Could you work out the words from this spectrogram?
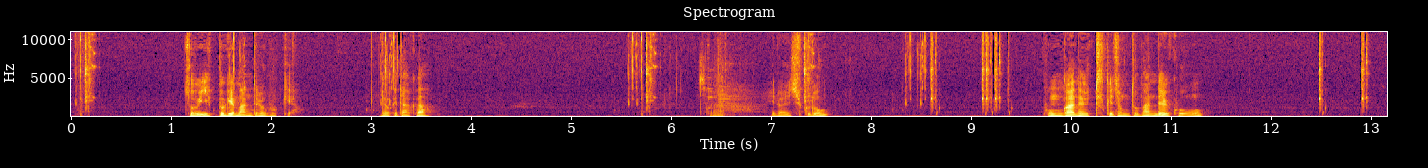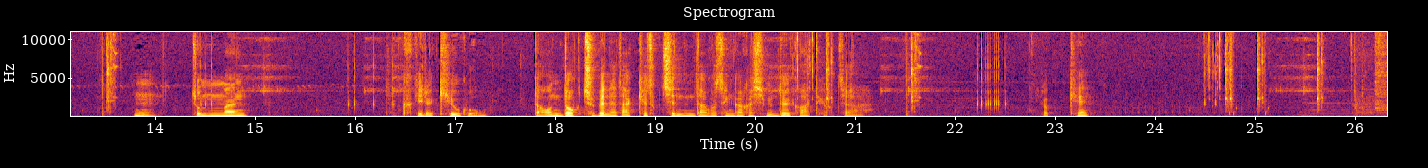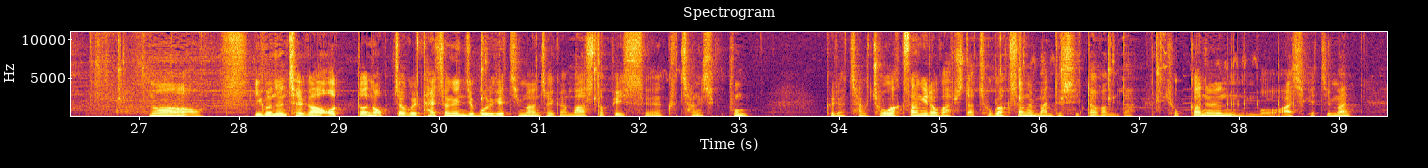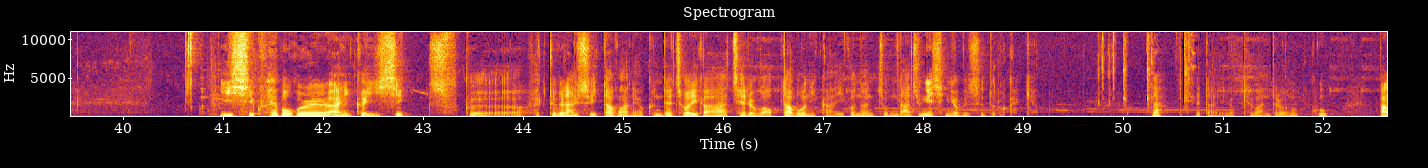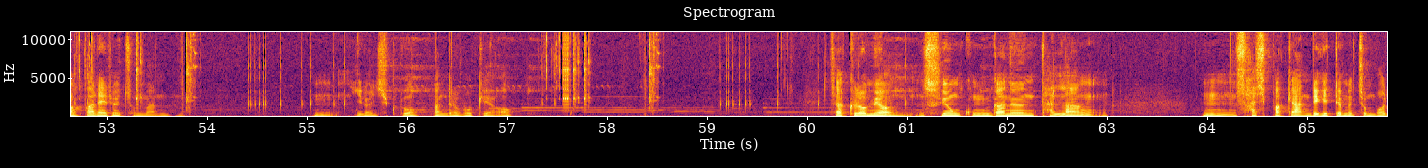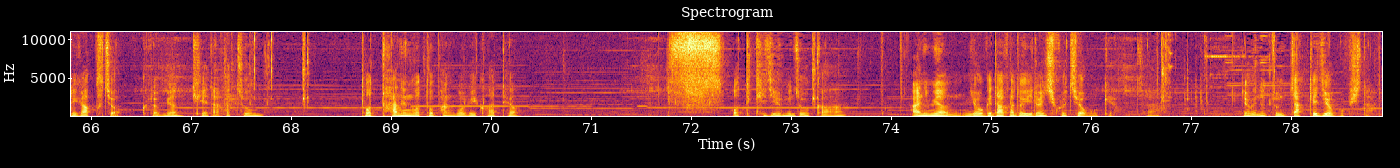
좀 이쁘게 만들어 볼게요. 여기다가. 자 이런 식으로. 본관을 두 개 정도 만들고. 음 좀만 크기를 키우고. 일단 언덕 주변에다 계속 짓는다고 생각하시면 될 것 같아요. 자 이렇게. 어 이거는 제가 어떤 업적을 달성했는지 모르겠지만 저희가 마스터피스 그 장식품 그래 자 조각상이라고 합시다. 조각상을 만들 수 있다고 합니다. 효과는 뭐 아시겠지만 이식 회복을 아니 그 이식 수, 그 획득을 할 수 있다고 하네요. 근데 저희가 재료가 없다 보니까 이거는 좀 나중에 신경을 쓰도록 할게요. 자 일단 이렇게 만들어 놓고 빵빠레를 좀만 음, 이런 식으로 만들어 볼게요. 자 그러면 수용 공간은 달랑 음 40밖에 안 되기 때문에 좀 머리가 아프죠. 그러면 뒤에다가 좀 더 다는 것도 방법일 것 같아요. 어떻게 지으면 좋을까? 아니면 여기다가도 이런 식으로 지어볼게요. 자, 여기는 좀 작게 지어봅시다.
